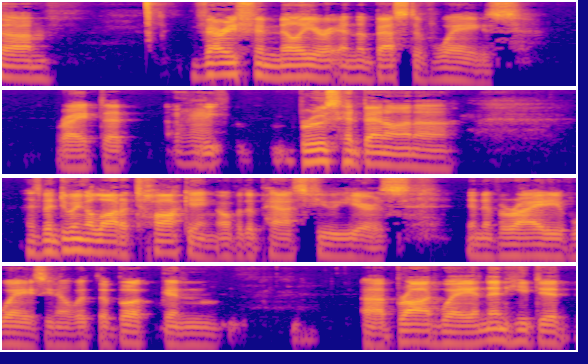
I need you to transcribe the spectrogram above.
um, very familiar in the best of ways, right? That mm-hmm. we, Bruce had been on a has been doing a lot of talking over the past few years in a variety of ways, you know, with the book and uh, Broadway, and then he did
